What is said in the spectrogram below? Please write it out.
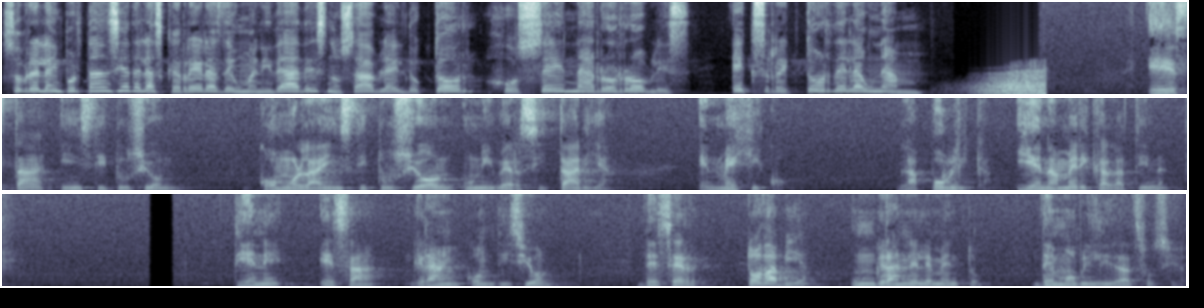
Sobre la importancia de las carreras de humanidades nos habla el doctor José Narro Robles, ex rector de la UNAM. Esta institución como la institución universitaria en México, la pública y en América Latina, tiene esa gran condición de ser todavía un gran elemento de movilidad social.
